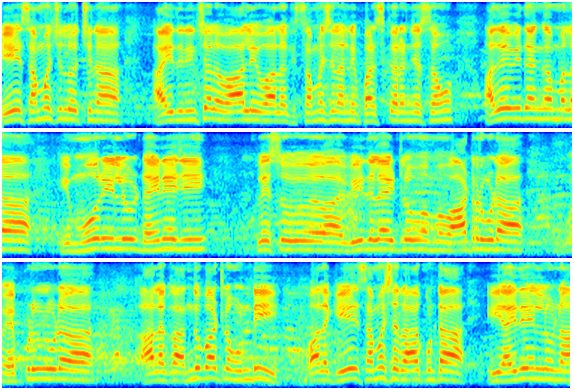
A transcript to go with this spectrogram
ఏ సమస్యలు వచ్చినా ఐదు నిమిషాలు వాలి వాళ్ళకి సమస్యలన్నీ పరిష్కారం చేస్తాము. అదేవిధంగా మళ్ళీ ఈ మోరీలు డ్రైనేజీ ప్లస్ వీధి లైట్లు వాటర్ కూడా ఎప్పుడు కూడా వాళ్ళకు అందుబాటులో ఉండి వాళ్ళకి ఏ సమస్య రాకుండా ఈ ఐదేళ్ళు నా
